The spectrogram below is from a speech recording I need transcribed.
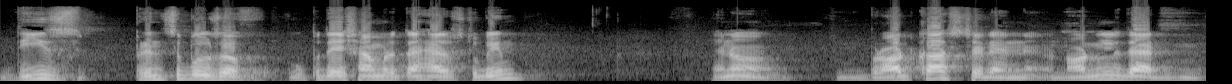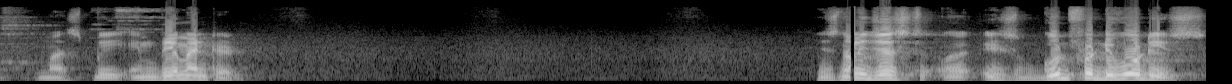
These principles of Upadeshamrita has to be, you know, broadcasted, and not only that, must be implemented. It's not just uh, it's good for devotees,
